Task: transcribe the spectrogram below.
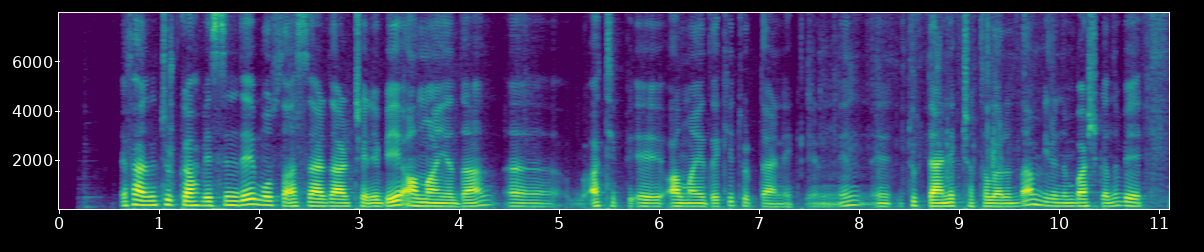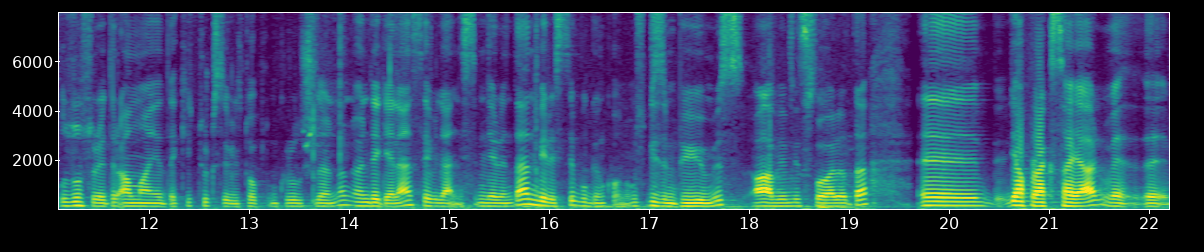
Efendim Türk kahvesinde Musa Serdar Çelebi Almanya'dan e, ATİP e, Almanya'daki Türk derneklerinin e, Türk dernek çatılarından birinin başkanı ve uzun süredir Almanya'daki Türk sivil toplum kuruluşlarının önde gelen sevilen isimlerinden birisi. Bugün konumuz bizim büyüğümüz, abimiz bu arada. E, Yaprak Sayar ve e,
